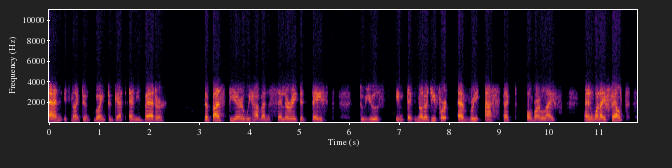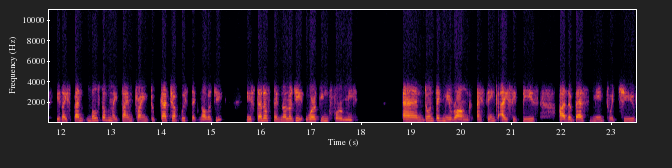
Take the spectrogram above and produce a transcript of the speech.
and it's not going to get any better. The past year, we have an accelerated pace to use in technology for every aspect of our life. And what I felt is I spent most of my time trying to catch up with technology instead of technology working for me. And don't take me wrong, I think ICTs are the best means to achieve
